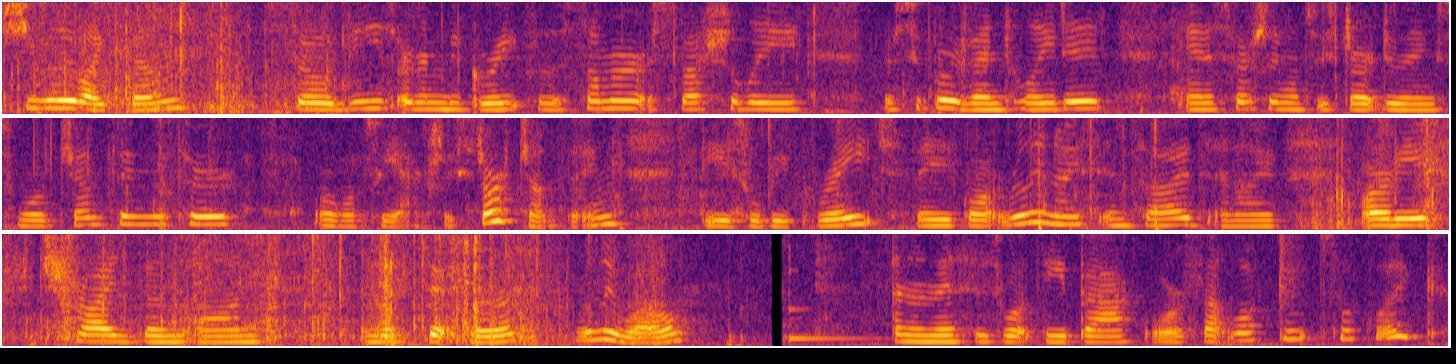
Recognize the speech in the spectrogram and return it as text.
she really liked them. So these are going to be great for the summer, especially they're super ventilated, and especially once we start doing some more jumping with her, or once we actually start jumping, these will be great. They've got really nice insides, and I already tried them on, and they fit her really well. And then this is what the back or fetlock boots look like.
